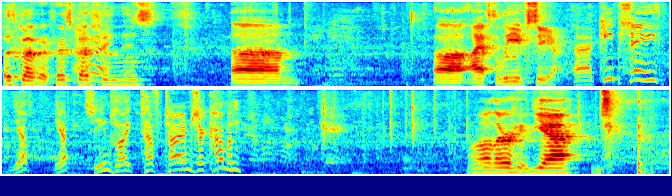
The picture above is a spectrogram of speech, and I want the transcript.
let's go over our first All right, questions. um, uh, I have to leave. See ya. Uh, keep safe. Yep, yep. Seems like tough times are coming. Well, there, yeah.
